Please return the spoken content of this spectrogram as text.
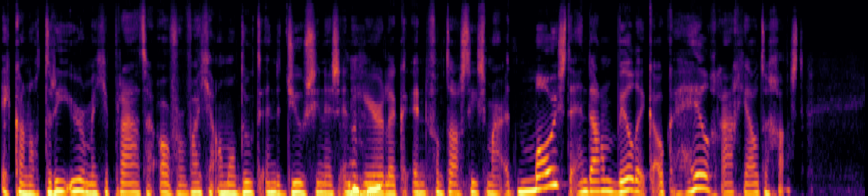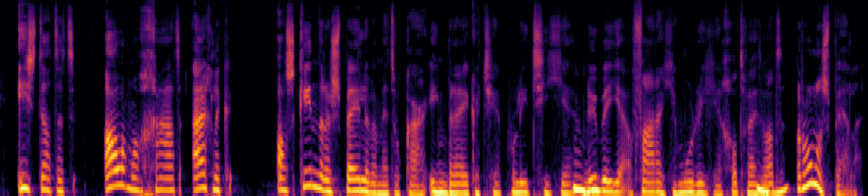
ik kan nog drie uur met je praten over wat je allemaal doet en de juiciness en Mhm. heerlijk en fantastisch. Maar het mooiste, en daarom wilde ik ook heel graag jou te gast, is dat het allemaal gaat eigenlijk. Als kinderen spelen we met elkaar inbrekertje, politietje. Mhm. Nu ben je vadertje, moedertje, god weet wat, Mhm. rollenspellen.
